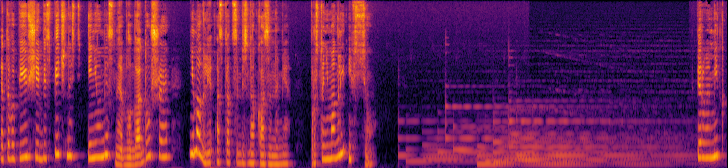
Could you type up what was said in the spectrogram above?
Эта вопиющая беспечность и неуместное благодушие не могли остаться безнаказанными. Просто не могли и все. Первый миг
